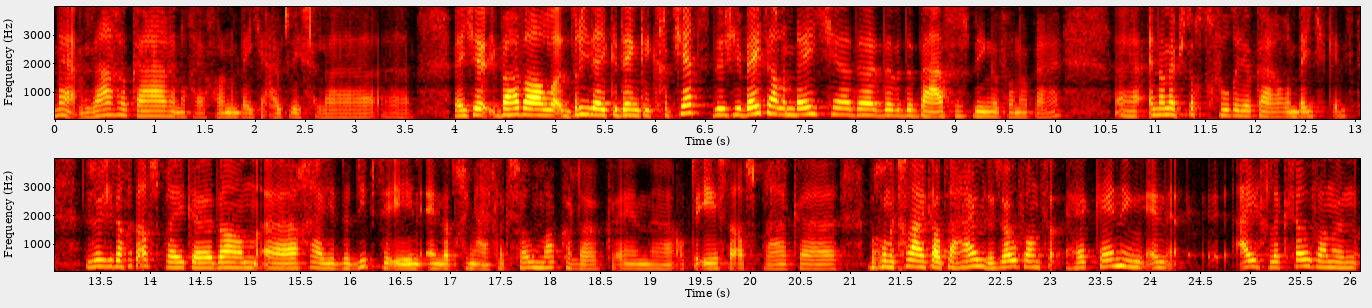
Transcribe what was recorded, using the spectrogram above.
nou ja, we zagen elkaar en nog even gewoon een beetje uitwisselen. weet je, we hadden al drie weken denk ik gechat. Dus je weet al een beetje de, de, de basisdingen van elkaar. Uh, en dan heb je toch het gevoel dat je elkaar al een beetje kent. Dus als je dan gaat afspreken, dan uh, ga je de diepte in. En dat ging eigenlijk zo makkelijk. En uh, op de eerste afspraak begon ik gelijk al te huilen. Zo van herkenning en eigenlijk zo van een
